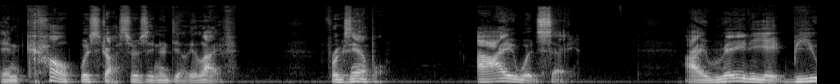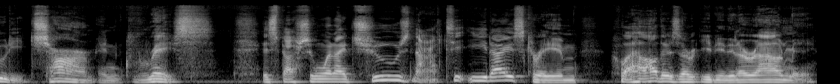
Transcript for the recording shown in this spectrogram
and cope with stressors in your daily life. For example, I would say, I radiate beauty, charm, and grace, especially when I choose not to eat ice cream while others are eating it around me.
